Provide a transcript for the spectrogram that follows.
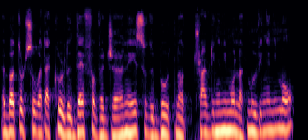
about also what I call the death of a journey. So the boat not traveling anymore, not moving anymore.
